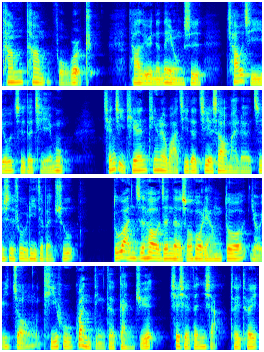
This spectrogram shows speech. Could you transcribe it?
Tom Tom for Work。他留言的内容是超级优质的节目。前几天听了瓦基的介绍，买了《知识复利》这本书，读完之后真的收获良多，有一种醍醐灌顶的感觉。谢谢分享，推推。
